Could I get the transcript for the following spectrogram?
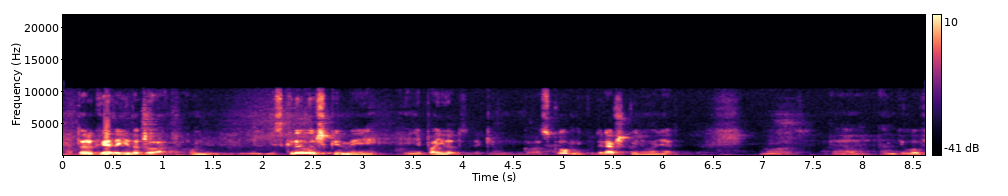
Но только это не такой ангел. Он не с крылышками и не поет таким голоском, и кудряшек у него нет. Вот. А ангелов,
